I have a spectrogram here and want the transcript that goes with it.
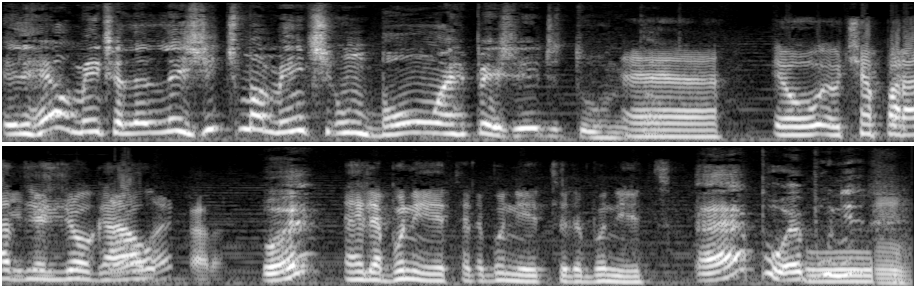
ele realmente ele é legitimamente um bom RPG de turno. É. Eu, eu tinha parado Ele é de jogar. bom, né, cara? Oi? É, ele é bonito, ele é bonito, ele é bonito. É, pô, é bonito. Hum.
